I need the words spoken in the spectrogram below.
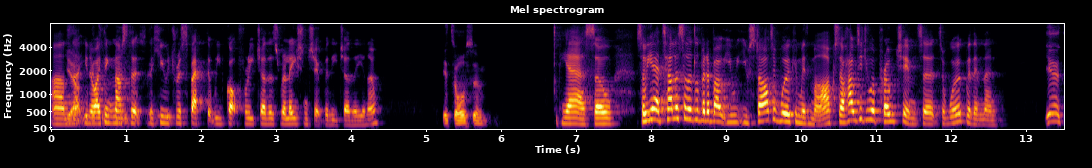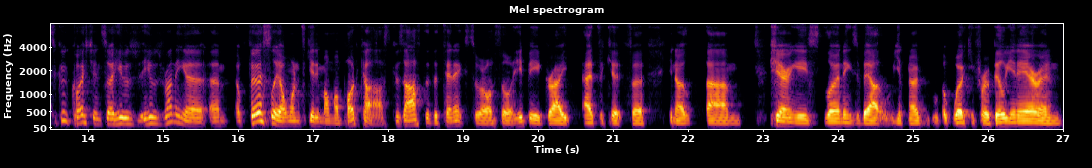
And Yeah, you know, I think that's the, the huge respect that we've got for each other's relationship with each other. You know. it's awesome. Yeah. So so yeah, tell us a little bit about you. You started working with Mark. So how did you approach him to to work with him then? Yeah, it's a good question. So he was he was running a. Um, firstly, I wanted to get him on my podcast because after the 10x tour, I thought he'd be a great advocate for you know um, sharing his learnings about you know working for a billionaire and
